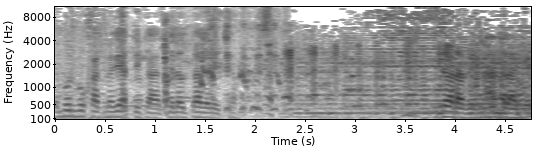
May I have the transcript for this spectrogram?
en burbujas mediáticas de la ultraderecha. Muchas gracias. Nada, que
